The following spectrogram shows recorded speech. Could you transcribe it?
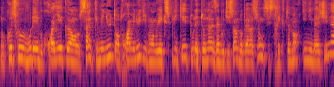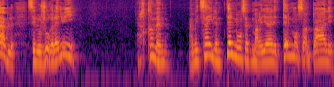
Donc, qu'est-ce que vous voulez? Vous croyez qu'en 5 minutes, en 3 minutes, ils vont lui expliquer tous les tenants et les aboutissants de l'opération? C'est strictement inimaginable. C'est le jour et la nuit. Alors, quand même, un médecin, il aime tellement cette Maria, elle est tellement sympa. Elle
